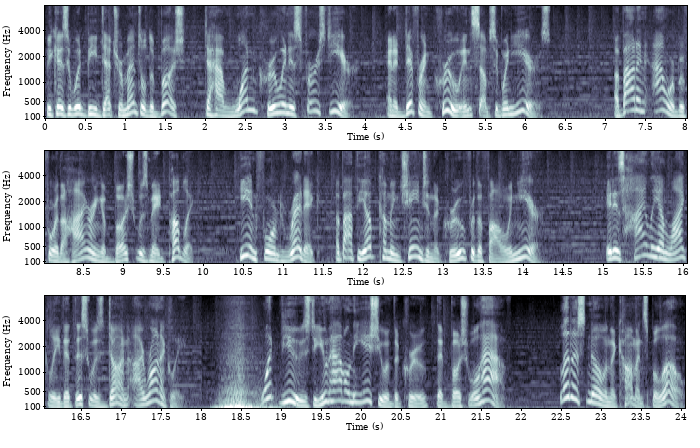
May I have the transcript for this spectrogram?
because it would be detrimental to Busch to have one crew in his first year and a different crew in subsequent years. About an hour before the hiring of Busch was made public, he informed Reddick about the upcoming change in the crew for the following year. It is highly unlikely that this was done ironically. What views do you have on the issue of the crew that Busch will have? Let us know in the comments below.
